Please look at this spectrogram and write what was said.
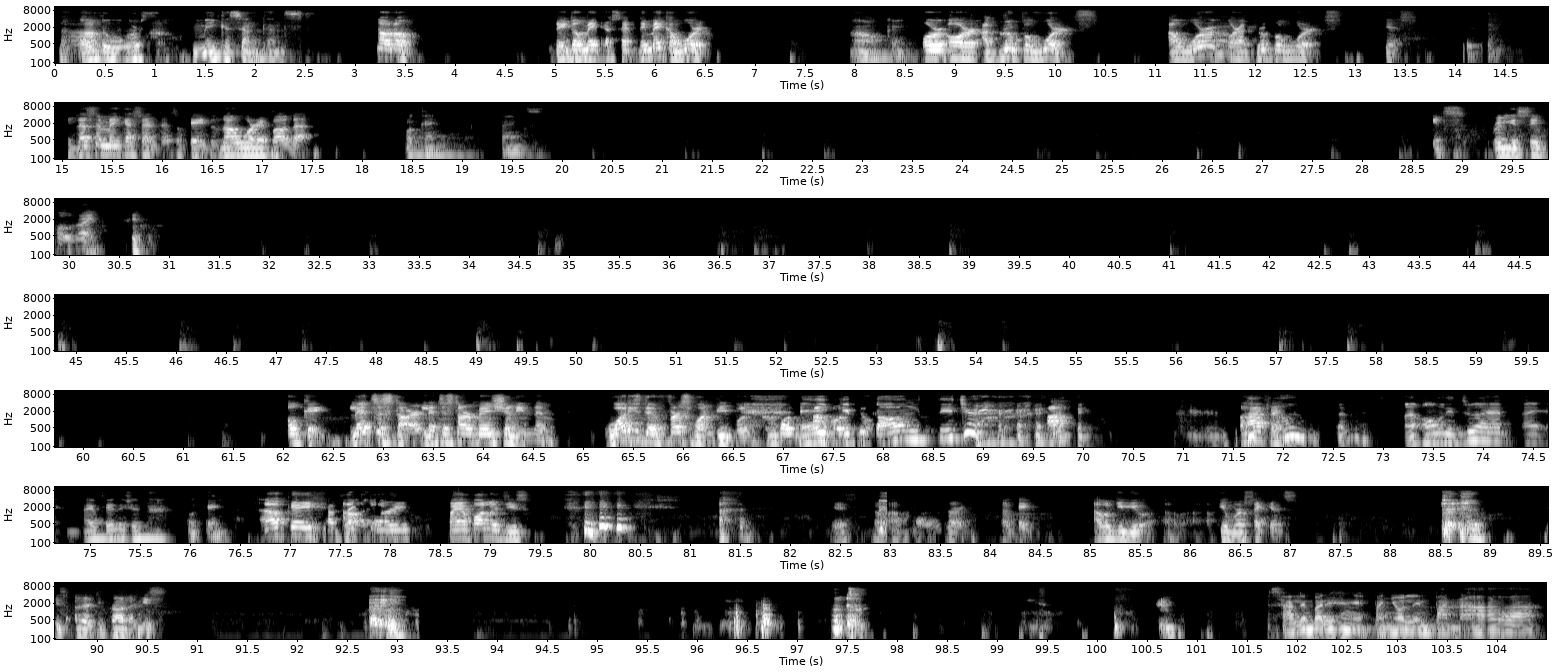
all uh-huh. the words make a sentence. No, no. They don't make a set, they make a word Oh, okay. or, or a group of words. A word oh. or a group of words. Yes. It doesn't make a sentence, okay? Do not worry about that. Okay, thanks. It's really simple, right? Okay, let's start. Let's start mentioning them. What is the first one, people? Going- Hey, keep to- calm, teacher. Huh? What happened? Uh, Only two, I, I, I finished it. Okay. Okay, I'm sorry. My apologies. yes, no, I'm sorry. sorry. Okay, I will give you a, a few more seconds. this allergy problem is. Salen varias en español, empanada.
